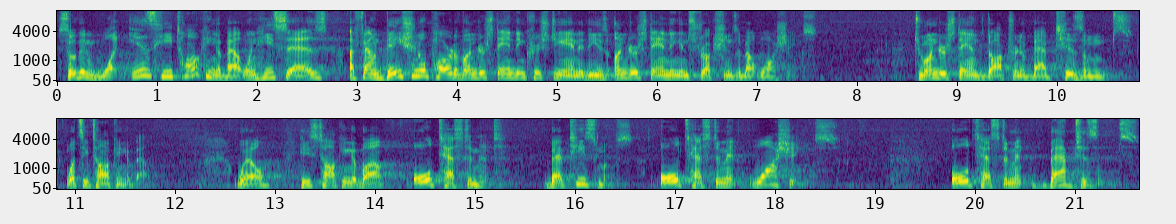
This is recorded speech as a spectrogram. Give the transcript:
So then, what is he talking about when he says a foundational part of understanding Christianity is understanding instructions about washings? To understand the doctrine of baptisms, what's he talking about? Well, he's talking about Old Testament baptismos, Old Testament washings, Old Testament baptisms.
